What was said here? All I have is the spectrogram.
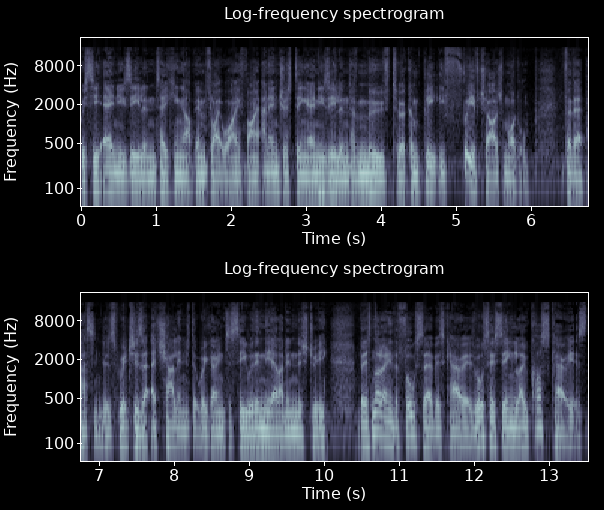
We see Air New Zealand taking up in-flight Wi-Fi and interesting Air New Zealand have moved to a completely free of charge model for their passengers, which is a challenge that we're going to see within the airline industry. But it's not only the full service carriers, we're also seeing low cost carriers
